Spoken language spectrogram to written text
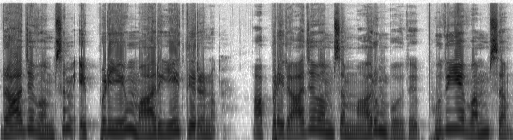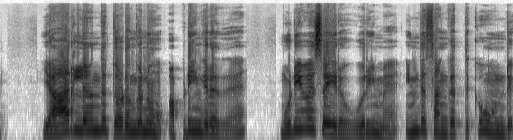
ராஜவம்சம் எப்படியும் மாறியே திரணும். அப்படி ராஜவம்சம் மாறும்போது புதிய வம்சம் யாரிலிருந்து தொடங்கணும் அப்படிங்கிறத முடிவு செய்கிற உரிமை இந்த சங்கத்துக்கு உண்டு.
